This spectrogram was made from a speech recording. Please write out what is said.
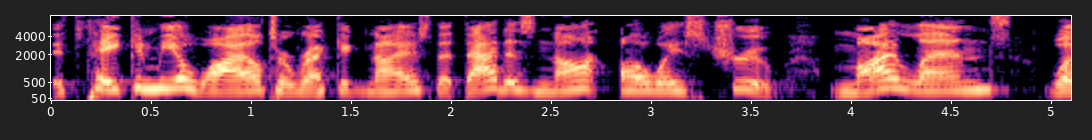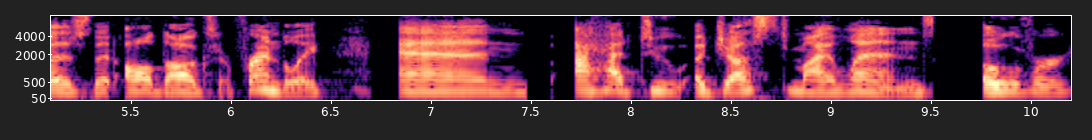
it's taken me a while to recognize that that is not always true. My lens was that all dogs are friendly, and I had to adjust my lens over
